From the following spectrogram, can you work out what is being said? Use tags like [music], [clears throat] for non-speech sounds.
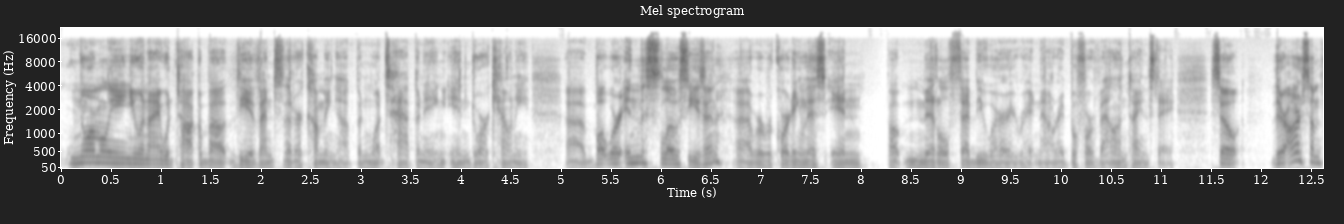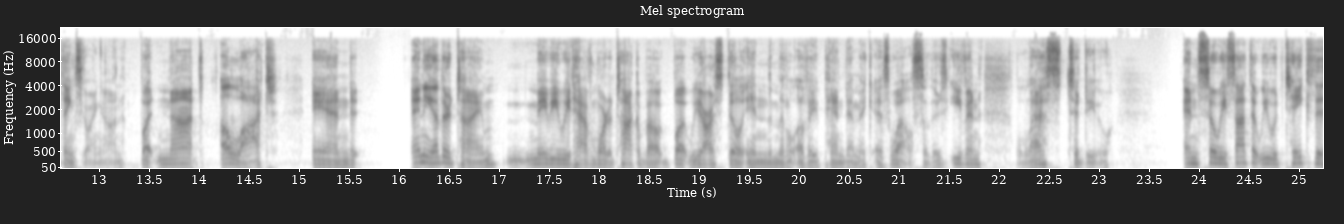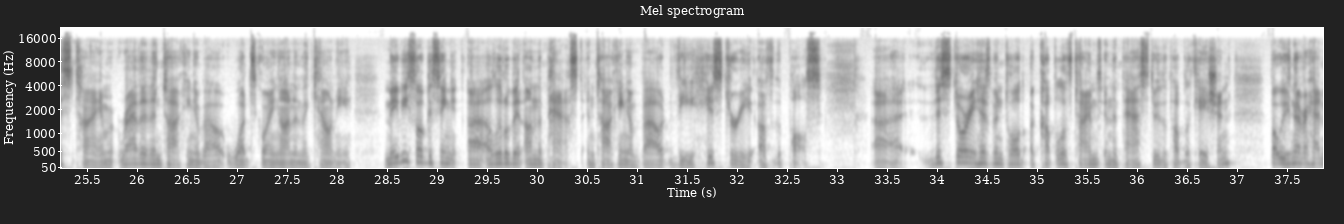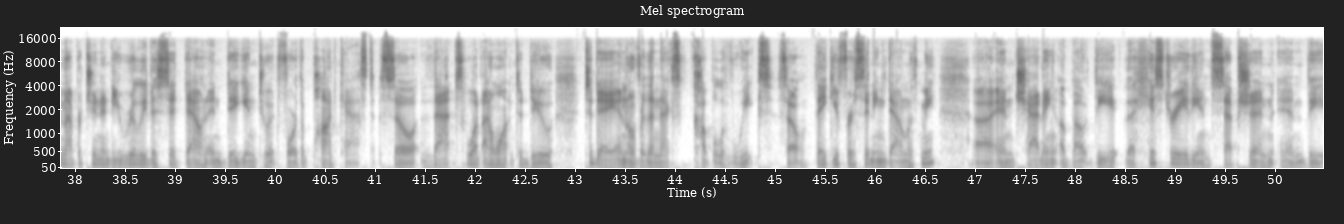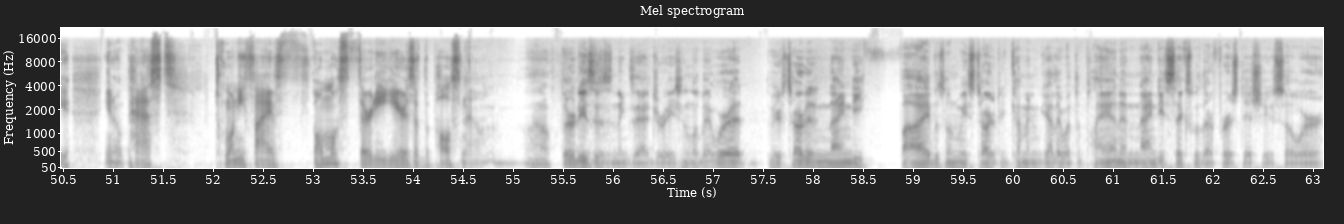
normally you and I would talk about the events that are coming up and what's happening in Door County, uh, but we're in the slow season. Uh, we're recording this in about middle February right now, right before Valentine's Day. So there are some things going on, but not a lot. And any other time, maybe we'd have more to talk about, but we are still in the middle of a pandemic as well. So there's even less to do. And so we thought that we would take this time, rather than talking about what's going on in the county, maybe focusing uh, a little bit on the past and talking about the history of the Pulse. Uh, this story has been told a couple of times in the past through the publication, but we've never had an opportunity really to sit down and dig into it for the podcast. So that's what I want to do today and over the next couple of weeks. So thank you for sitting down with me uh, and chatting about the the history, the inception, and the you know past 25 almost 30 years of the Pulse now. Well, 30s is an exaggeration a little bit. We're at we started in 95 is when we started coming together with the plan, and 96 was our first issue. So we're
